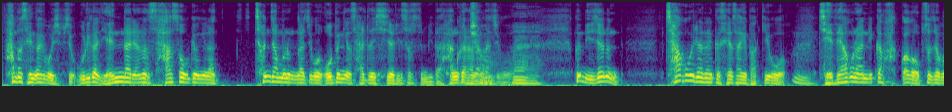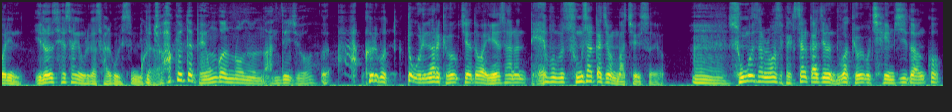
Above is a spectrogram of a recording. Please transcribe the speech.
한번 생각해 보십시오. 우리가 옛날에는 사소경이나 천자문을 가지고 500년 살던 시절이 있었습니다. 한글 그렇죠. 하나 가지고. 네. 근데 이제는 자고 일어나니까 세상이 바뀌고 음. 제대하고 나니까 학과가 없어져 버린 이런 세상에 우리가 살고 있습니다. 그렇죠. 학교 때 배운 것으로는 안 되죠. 어, 아, 그리고 또 우리나라 교육제도와 예산은 대부분 20살까지만 맞춰 있어요. 네. 20살 넘어서 100살까지는 누가 교육을 책임지지도 않고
